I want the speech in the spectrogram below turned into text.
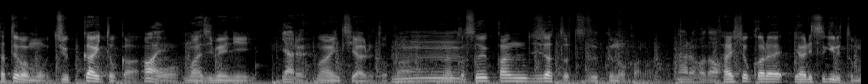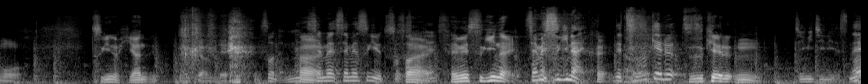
例えばもう10回とか真面目にやる。毎日やるとか、ん。なんかそういう感じだと続くのかな。なるほど。最初からやりすぎるともう次の日嫌になっちゃうんで。そうだよね、はい。攻め攻めすぎるとそうですよね、はい、攻めすぎない。攻めすぎない。で続ける。続ける。うん。地道にですね。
